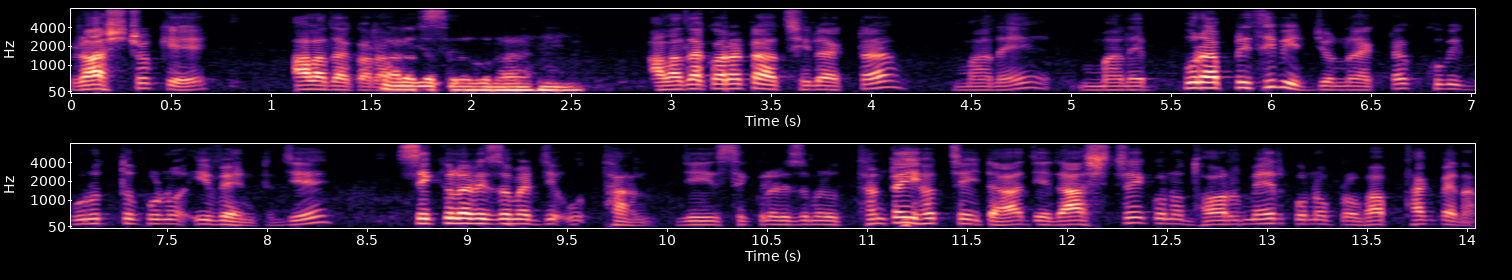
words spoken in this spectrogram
রাষ্ট্রকে আলাদা করা হয়েছে। আলাদা করাটা ছিল একটা মানে মানে পুরা পৃথিবীর জন্য একটা খুবই গুরুত্বপূর্ণ ইভেন্ট যে সেকুলারিজমের যে উত্থান যে সেকুলারিজমের উত্থানটাই হচ্ছে এটা যে রাষ্ট্রে কোনো ধর্মের কোনো প্রভাব থাকবে না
